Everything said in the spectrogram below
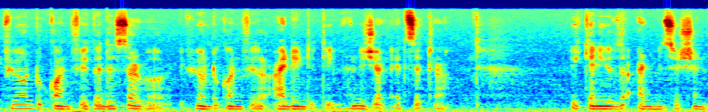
if you want to configure the server if you want to configure identity manager etc we can use the administration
